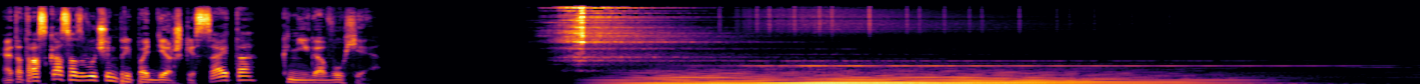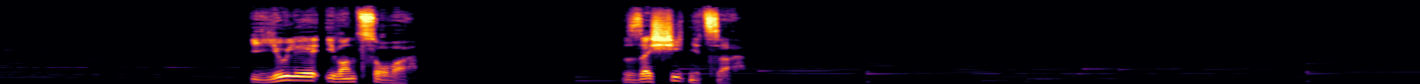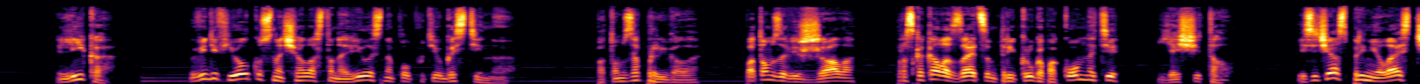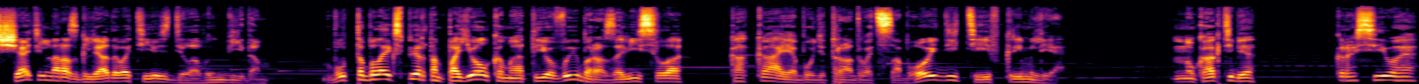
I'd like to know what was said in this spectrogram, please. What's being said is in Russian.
Этот рассказ озвучен при поддержке сайта «Книга в ухе». Юлия Иванцова Защитница Лика, увидев елку, сначала остановилась на полпути в гостиную. Потом запрыгала, потом завизжала, проскакала зайцем три круга по комнате, я считал. И сейчас принялась тщательно разглядывать ее с деловым видом. Будто была экспертом по елкам, и от ее выбора зависело, какая будет радовать собой детей в Кремле. «Ну как тебе?» «Красивая.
